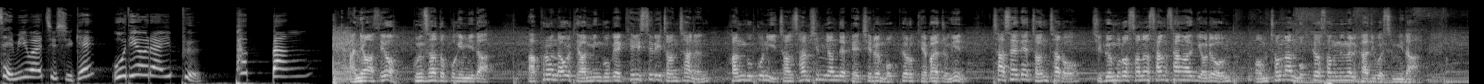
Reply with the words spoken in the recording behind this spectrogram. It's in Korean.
재미와 지식의 오디오 라이프 팟빵 안녕하세요. 군사 돋보기입니다. 앞으로 나올 대한민국의 K3 전차는 한국군이 2030년대 배치를 목표로 개발 중인 차세대 전차로 지금으로서는 상상하기 어려운 엄청난 목표 성능을 가지고 있습니다.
